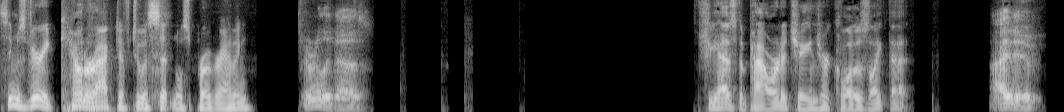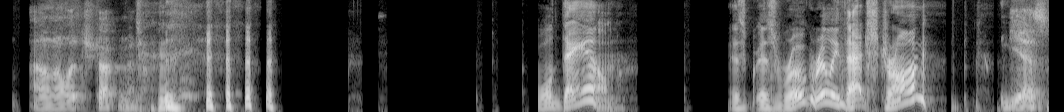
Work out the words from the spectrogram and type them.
Seems very counteractive to a Sentinel's programming. It really does. She has the power to change her clothes like that. I do. I don't know what you're talking about. Well, damn. Is is Rogue really that strong? Yes.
